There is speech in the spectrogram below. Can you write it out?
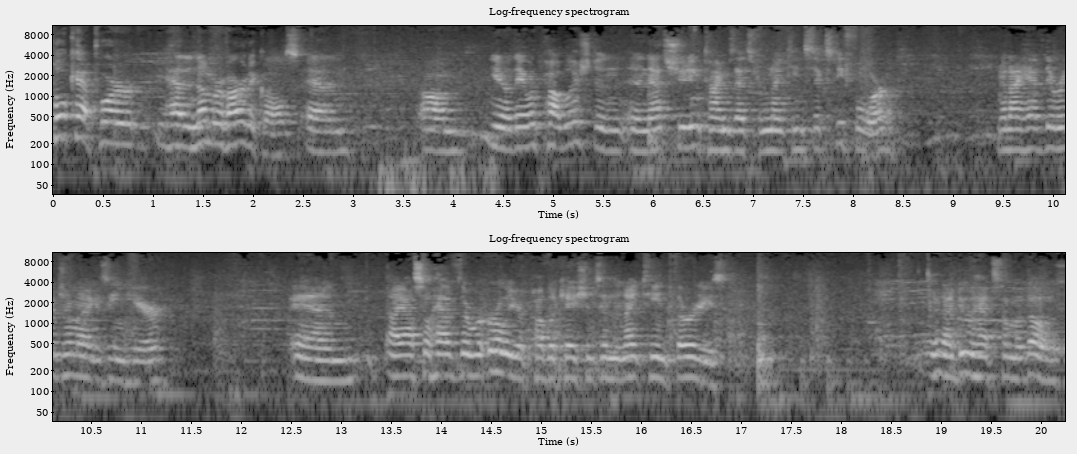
Polecat Porter had a number of articles, and um, you know they were published, and, and that's Shooting Times. That's from 1964, and I have the original magazine here. And I also have there were earlier publications in the 1930s and I do have some of those.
